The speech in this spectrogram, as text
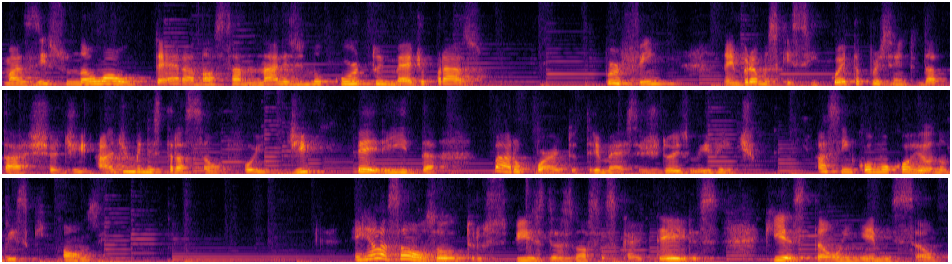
mas isso não altera a nossa análise no curto e médio prazo. Por fim, lembramos que 50% da taxa de administração foi diferida para o quarto trimestre de 2020, assim como ocorreu no BISC 11. Em relação aos outros FIIs das nossas carteiras que estão em emissão,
